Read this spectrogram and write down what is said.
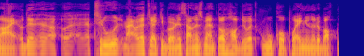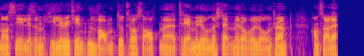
Nei, og det, og jeg tror, nei, og det tror jeg ikke Bernie Sanders mente. Han hadde jo et OK poeng under debatten og sier liksom Hillary Clinton vant jo tross alt med tre millioner stemmer over Donald Trump. Han sa det.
